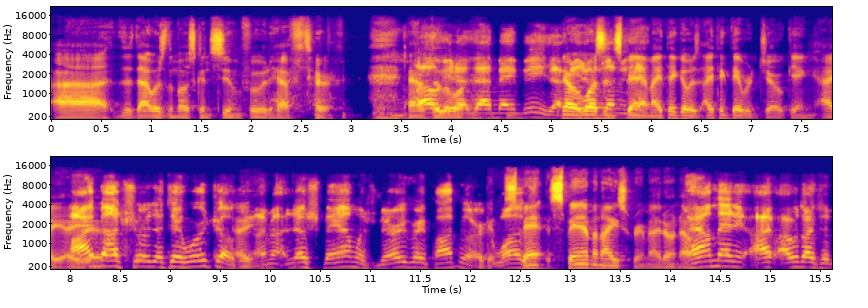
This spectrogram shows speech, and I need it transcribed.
Uh, that that was the most consumed food after oh, war. that may be. That no, it wasn't spam. that- I think it was. I think they were joking. I, I I'm uh, not sure that they were joking. I- am not. No, spam was very, very popular. okay, It was. spam, spam and ice cream. I don't know. How many? I, I would like to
